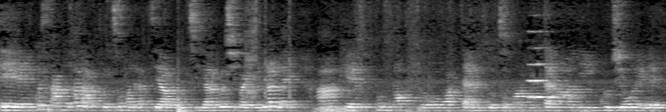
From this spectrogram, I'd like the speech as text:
e quest'anno tra l'altro insomma grazie alla consigliera Croci poi lo dirà lei anche un occhio attento insomma un tema di inclusione che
